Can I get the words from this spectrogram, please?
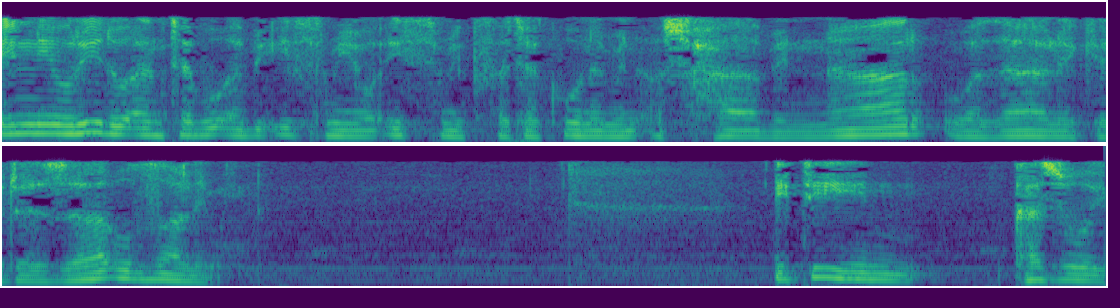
إني أريد أن تبوء بإثمي وإثمك فتكون من أصحاب النار وذلك جزاء الظالمين. I ti im kazuj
